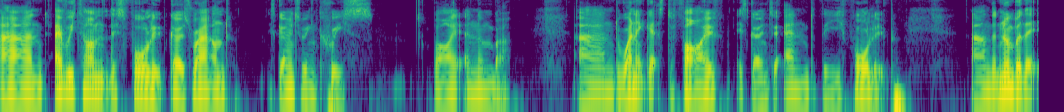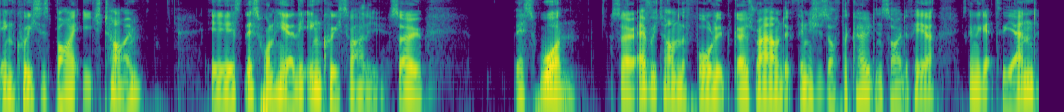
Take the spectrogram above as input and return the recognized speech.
And every time that this for loop goes round, it's going to increase by a number. And when it gets to 5, it's going to end the for loop. And the number that increases by each time is this one here, the increase value. So this 1. So every time the for loop goes round, it finishes off the code inside of here. It's going to get to the end.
